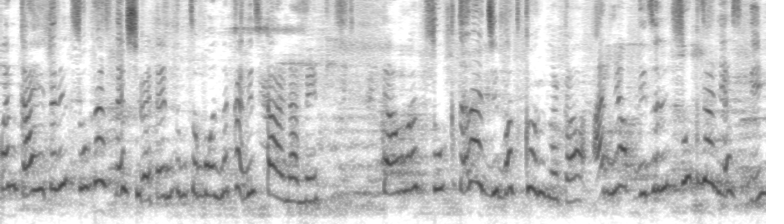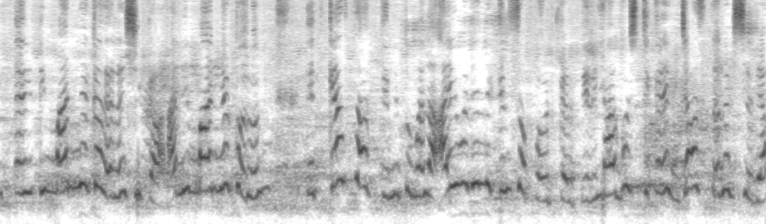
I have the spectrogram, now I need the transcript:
पण काहीतरी चूक असल्याशिवाय त्यांनी तुमचं बोलणं कधीच टाळणार नाही. त्यामुळे चूक तर अजिबात करू नका. आणि आपली जरी चूक झाली असली तरी ती मान्य करायला शिका. आणि मान्य करून तितक्याच ताकदीने तुम्हाला आई वडील देखील सपोर्ट करतील. ह्या गोष्टीकडे जास्त लक्ष द्या.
